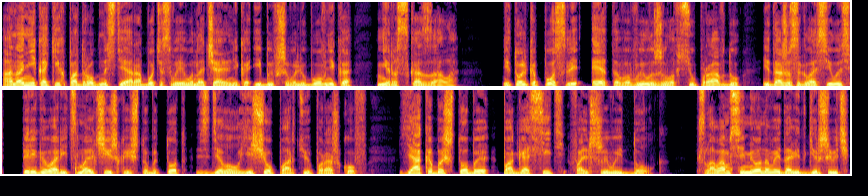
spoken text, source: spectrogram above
она никаких подробностей о работе своего начальника и бывшего любовника не рассказала. И только после этого выложила всю правду и даже согласилась переговорить с мальчишкой, чтобы тот сделал еще партию порошков, якобы чтобы погасить фальшивый долг. К словам Семеновой Давид Гиршевич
